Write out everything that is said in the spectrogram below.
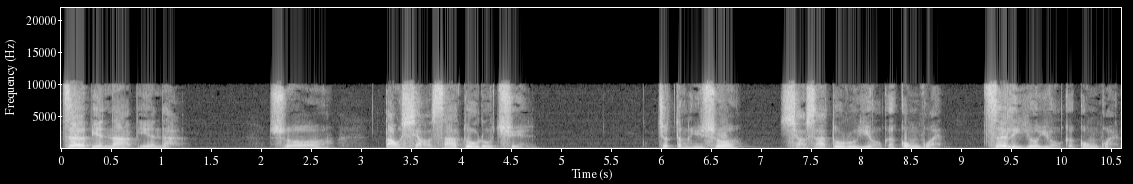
这边那边的，说到小沙渡路去，就等于说小沙渡路有个公馆，这里又有个公馆。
